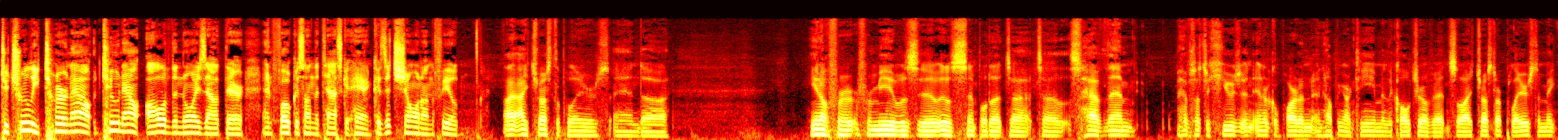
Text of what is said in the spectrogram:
to truly turn out tune out all of the noise out there and focus on the task at hand cuz it's showing on the field. I, I trust the players, and uh, you know, for for me, it was it was simple to to, to have them have such a huge and integral part in, in helping our team and the culture of it. And so I trust our players to make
